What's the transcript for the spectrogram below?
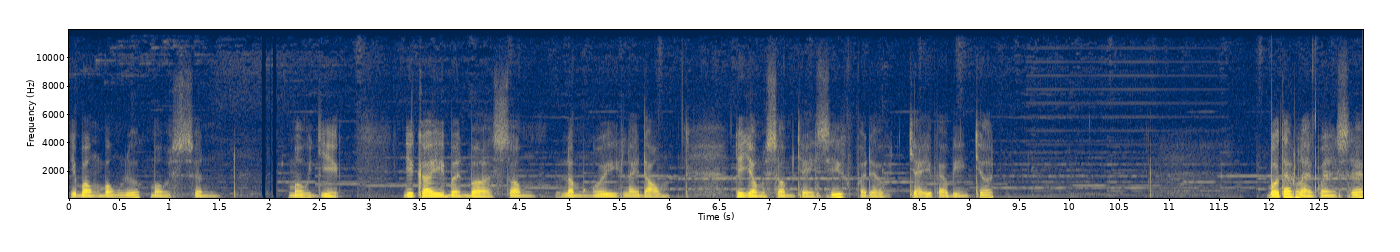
như bong bóng nước mâu sinh, mâu diệt, như cây bên bờ sông, lâm nguy lay động, như dòng sông chảy xiết và đều chảy vào biển chết. Bồ Tát lại quan sát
